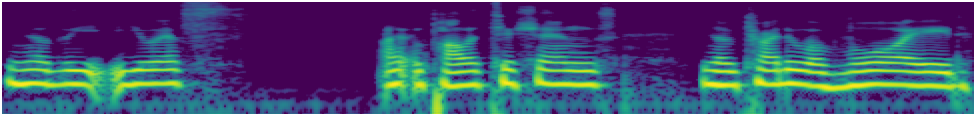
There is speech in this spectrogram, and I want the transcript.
You know, the U.S. Uh, politicians, you know, try to avoid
